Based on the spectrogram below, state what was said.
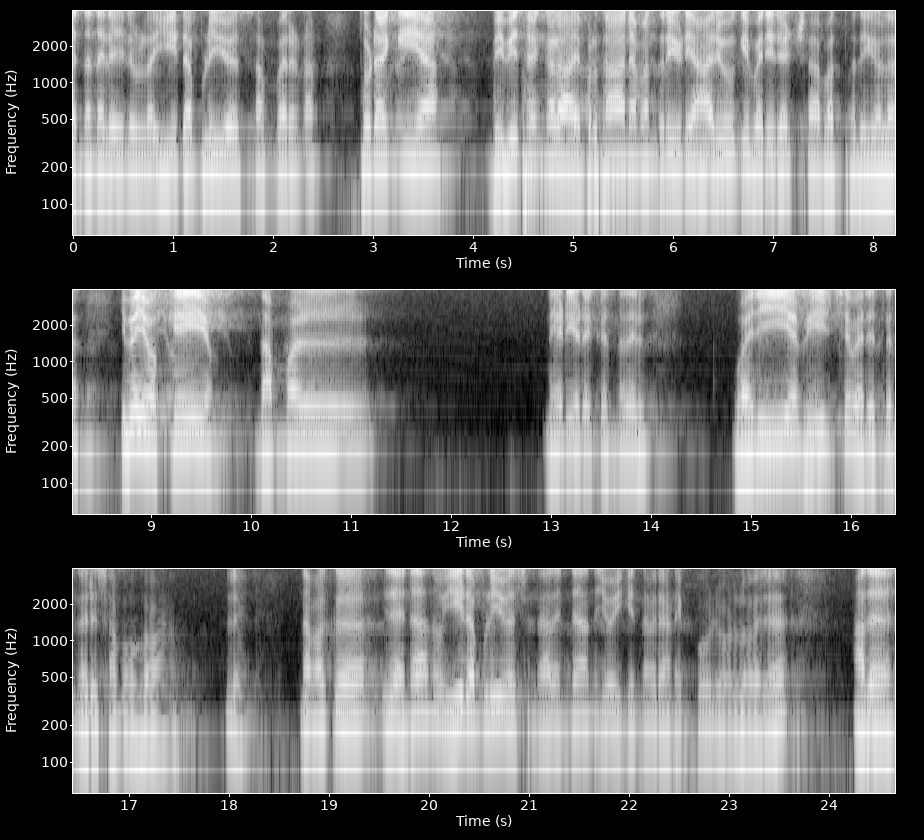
എന്ന നിലയിലുള്ള ഇ ഡബ്ല്യു എസ് സംവരണം തുടങ്ങിയ വിവിധങ്ങളായ പ്രധാനമന്ത്രിയുടെ ആരോഗ്യ പരിരക്ഷാ പദ്ധതികൾ ഇവയൊക്കെയും നമ്മൾ നേടിയെടുക്കുന്നതിൽ വലിയ വീഴ്ച വരുത്തുന്ന ഒരു സമൂഹമാണ് അല്ലേ? നമുക്ക് ഇത് എന്നാന്ന് ഇ ഡബ്ല്യു എസ് അതെന്നാന്ന് ചോദിക്കുന്നവരാണ് ഇപ്പോഴും ഉള്ളവർ അത്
